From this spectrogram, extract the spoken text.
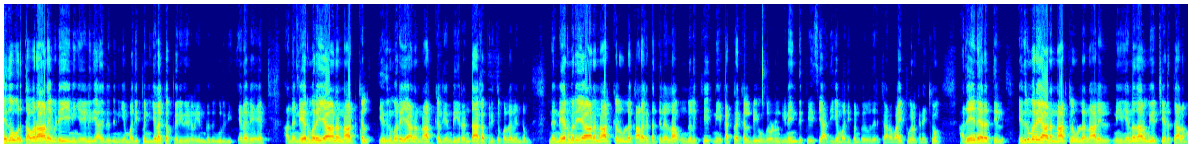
ஏதோ ஒரு தவறான விடையை நீங்கள் எழுதி அதிலிருந்து நீங்கள் மதிப்பெண் இழக்கப் பெறுவீர்கள் என்பது உறுதி. எனவே அந்த நேர்மறையான நாட்கள் எதிர்மறையான நாட்கள் என்று இரண்டாக பிரித்து கொள்ள வேண்டும். இந்த நேர்மறையான நாட்கள் உள்ள காலகட்டத்தில் எல்லாம் உங்களுக்கு நீங்கள் கற்ற கல்வி உங்களுடன் இணைந்து பேசி அதிக மதிப்பெண் பெறுவதற்கான வாய்ப்புகள் கிடைக்கும். அதே நேரத்தில் எதிர்மறையான நாட்கள் உள்ள நாளில் நீங்கள் என்னதான் முயற்சி எடுத்தாலும்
